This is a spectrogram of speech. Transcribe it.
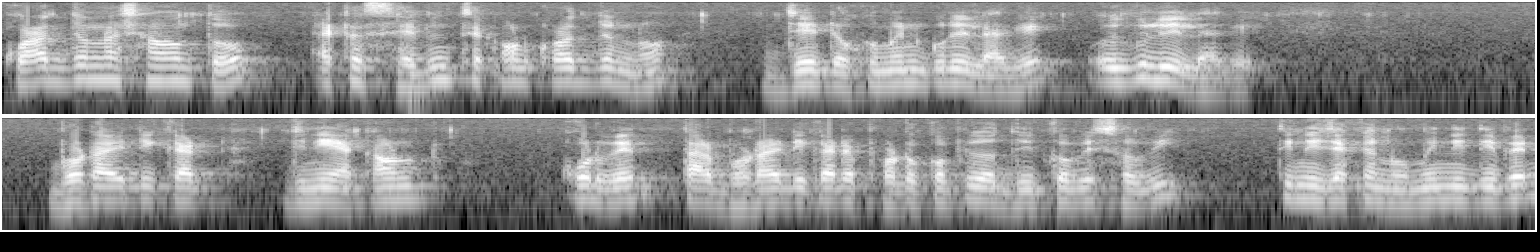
করার জন্য সাধারণত একটা সেভিংস অ্যাকাউন্ট করার জন্য যে ডকুমেন্টগুলি লাগে, ওইগুলি লাগে। ভোটার আইডি কার্ড যিনি অ্যাকাউন্ট করবেন, তার ভোটার আইডি কার্ডের ফটোকপি ও দুই কপি ছবি, তিনি যাকে নমিনি দিবেন,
